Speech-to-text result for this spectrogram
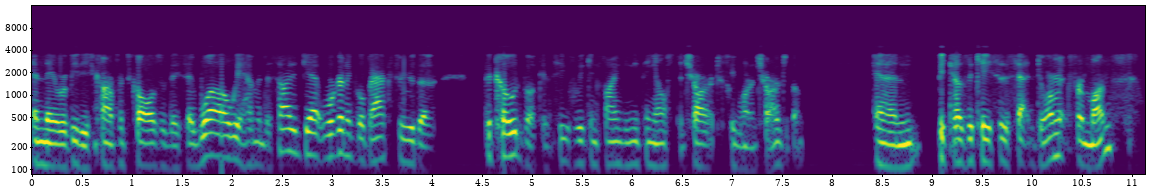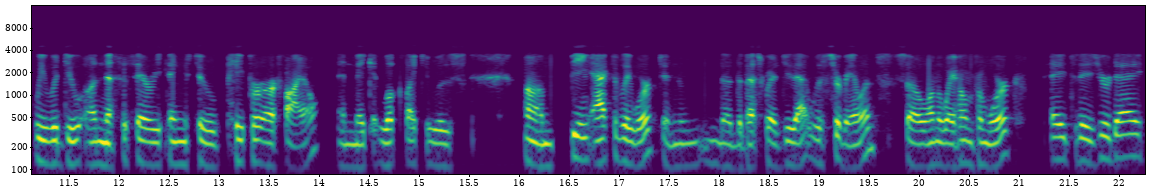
And there would be these conference calls where they said, "Well, we haven't decided yet. We're going to go back through the the code book and see if we can find anything else to charge if we want to charge them." And because the cases sat dormant for months, we would do unnecessary things to paper our file and make it look like it was um, being actively worked. And the, the best way to do that was surveillance. So on the way home from work, hey, today's your day,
